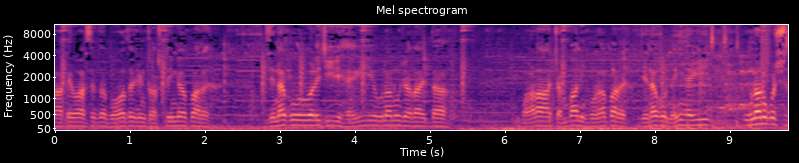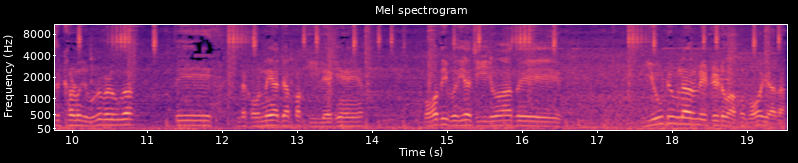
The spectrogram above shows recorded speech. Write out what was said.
ਸਾਡੇ ਵਾਸਤੇ ਤਾਂ ਬਹੁਤ ਇੰਟਰਸਟਿੰਗ ਆ, ਪਰ ਜਿਨ੍ਹਾਂ ਕੋਲ ਵਾਲੀ ਚੀਜ਼ ਹੈਗੀ ਹੈ, ਉਹਨਾਂ ਨੂੰ ਜ਼ਿਆਦਾ ਇਦਾਂ ਬਾਹਲਾ ਚੰਬਾ ਨਹੀਂ ਹੋਣਾ, ਪਰ ਜਿਨ੍ਹਾਂ ਕੋਲ ਨਹੀਂ ਹੈਗੀ, ਉਹਨਾਂ ਨੂੰ ਕੁਝ ਸਿੱਖਣ ਨੂੰ ਜ਼ਰੂਰ ਮਿਲੂਗਾ। ਤੇ ਦਿਖਾਉਨੇ ਅੱਜ ਆਪਾਂ ਕੀ ਲੈ ਕੇ ਆਏ ਆ ਬਹੁਤ ਹੀ ਵਧੀਆ ਚੀਜ਼ ਵਾ, ਤੇ YouTube ਨਾਲ ਰਿਲੇਟਡ ਵਾ ਬਹੁਤ ਜ਼ਿਆਦਾ।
